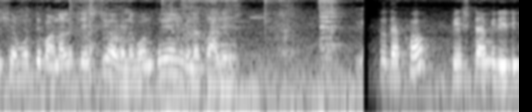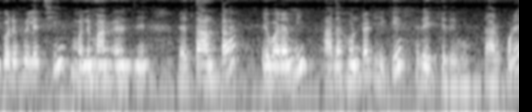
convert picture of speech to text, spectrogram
ইসের মধ্যে বানালে টেস্টি হবে না, গন্ধই আসবে না তালে। তো দেখো, পেস্টটা আমি রেডি করে ফেলেছি। মানে তালটা এবার আমি আধা ঘণ্টা ঢেকে রেখে দেবো। তারপরে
